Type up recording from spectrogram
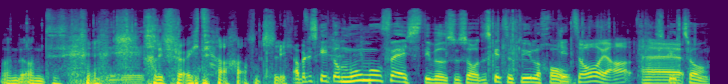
und, und ein bisschen Freude haben. Aber es geht um Mumu-Festivals und so. Das gibt's natürlich auch. Gibt's auch, ja. Das Äh, gibt's auch.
